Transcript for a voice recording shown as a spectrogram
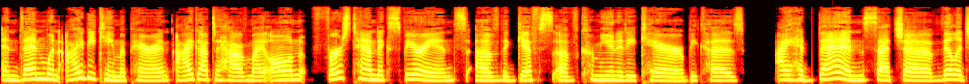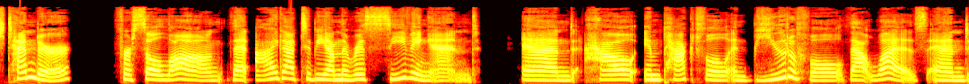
And then when I became a parent, I got to have my own firsthand experience of the gifts of community care because I had been such a village tender for so long that I got to be on the receiving end and how impactful and beautiful that was. And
